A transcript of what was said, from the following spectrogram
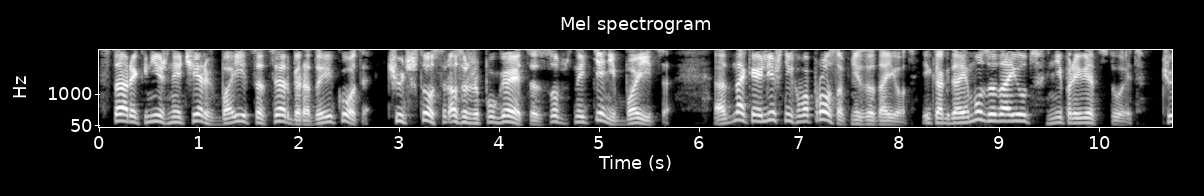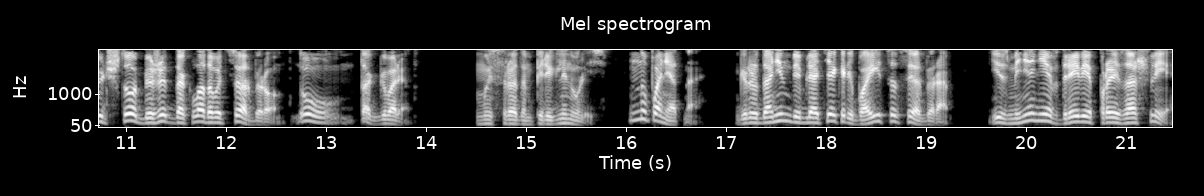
Старый книжный червь боится Цербера да икоты. Чуть что, сразу же пугается, собственной тени боится. Однако и лишних вопросов не задает, и когда ему задают, не приветствует. Чуть что, бежит докладывать Церберу. Ну, так говорят. Мы с Редом переглянулись. Ну, понятно. Гражданин-библиотекарь боится Цербера. Изменения в древе произошли,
